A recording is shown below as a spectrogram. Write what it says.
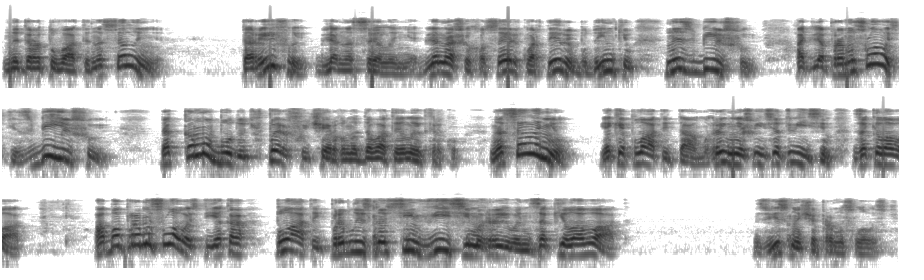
не дратувати населення, тарифи для населення, для наших осель, квартири, будинків не збільшують, а для промисловості збільшують. Так кому будуть в першу чергу надавати електрику? Населенню, яке платить там гривня 68 за кіловат, або промисловості, яка платить приблизно 7-8 гривень за кіловат. Звісно, що промисловості.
